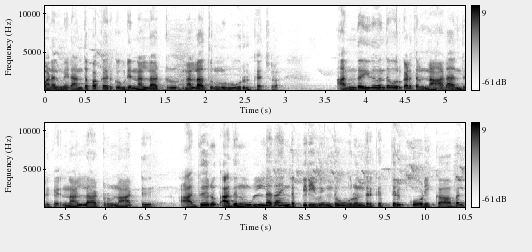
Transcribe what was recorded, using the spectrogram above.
மணல்மேடு அந்த பக்கம் இருக்கக்கூடிய நல்லாற்றூர் நல்லாத்தூர்னு ஒரு ஊர் இருக்குது ஆக்சுவலாக அந்த இது வந்து ஒரு காலத்துல நாடாக இருந்திருக்கு. நல்லாற்றும் நாட்டு. அது அதன் உள்ளே தான் இந்த பிரிவு இந்த ஊர் வந்திருக்கு. திருக்கோடிக்காவல்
